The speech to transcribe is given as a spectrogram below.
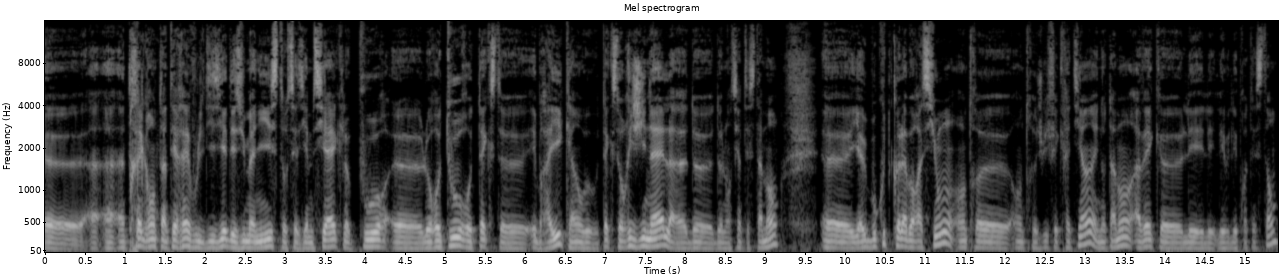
euh, un, un, très grand intérêt, vous le disiez, des humanistes au XVIe siècle pour euh, le retour au texte euh, hébraïque, hein, au texte originel de, de l'Ancien Testament. Euh, il y a eu beaucoup de collaborations entre entre juifs et chrétiens, et notamment avec les, les, les, protestants,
